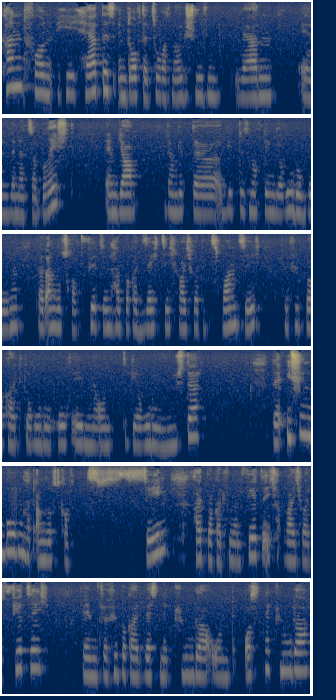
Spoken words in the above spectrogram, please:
Kann von Hertes im Dorf der Zoras neu geschmissen werden, äh, wenn er zerbricht. Ähm, ja, dann gibt, der, gibt es noch den Gerudo-Bogen. Der hat Angriffskraft 14, Haltbarkeit 60, Reichweite 20, Verfügbarkeit Gerudo Hochebene und Gerudo Wüste. Der Ishin-Bogen hat Angriffskraft 10, Haltbarkeit 45, Reichweite 40, ähm, Verfügbarkeit Westneckluda und Ostneckluda.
